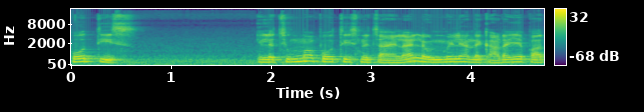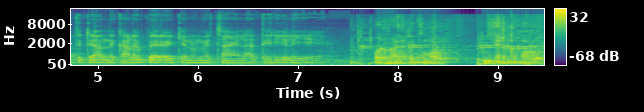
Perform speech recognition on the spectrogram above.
போத்தீஸ். இல்லை சும்மா போத்தீஸ்னு வச்சாங்களா? இல்லை உண்மையிலேயே அந்த கடையை பார்த்துட்டு அந்த கடை பேர் வைக்கணும்னு வச்சாங்களா? தெரியலையே. ஒரு வேலை இருக்குமோ? இருக்குமோ?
